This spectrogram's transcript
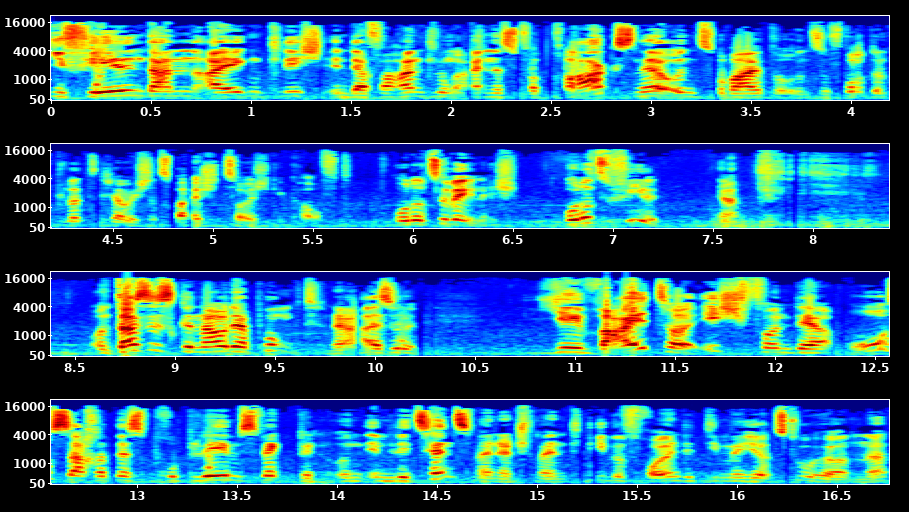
Die fehlen dann eigentlich in der Verhandlung eines Vertrags ne, und so weiter und so fort. Und plötzlich habe ich das falsche Zeug gekauft. Oder zu wenig. Oder zu viel. Ja. Und das ist genau der Punkt. Ne? Also je weiter ich von der Ursache des Problems weg bin und im Lizenzmanagement, liebe Freunde, die mir hier zuhören, ne,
